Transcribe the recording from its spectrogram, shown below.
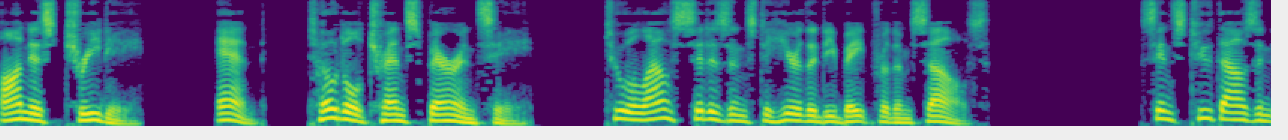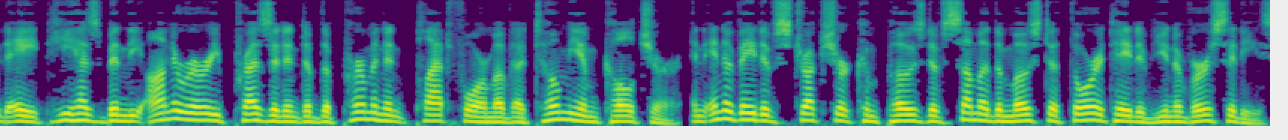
«honest treaty» and «total transparency» to allow citizens to hear the debate for themselves. Since 2008 he has been the honorary president of the Permanent Platform of Atomium Culture, an innovative structure composed of some of the most authoritative universities,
